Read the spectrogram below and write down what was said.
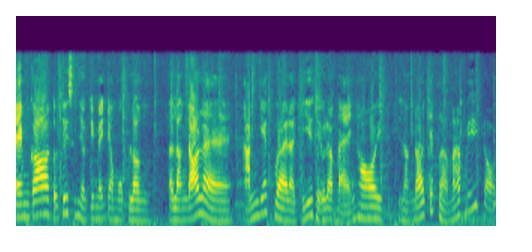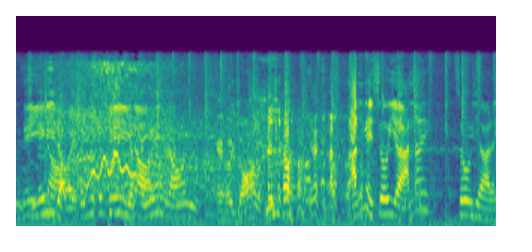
em có tổ chức sinh nhật cho mẹ chồng một lần. Là lần đó là ảnh dắt về là chỉ giới thiệu là bạn thôi. Lần đó chắc là má biết rồi. Nghi, nghi rồi. coi như cái Nghi sinh nhật rồi. rồi rồi. Nghe hơi gió là biết ảnh ngày xưa giờ ảnh ấy xưa giờ là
